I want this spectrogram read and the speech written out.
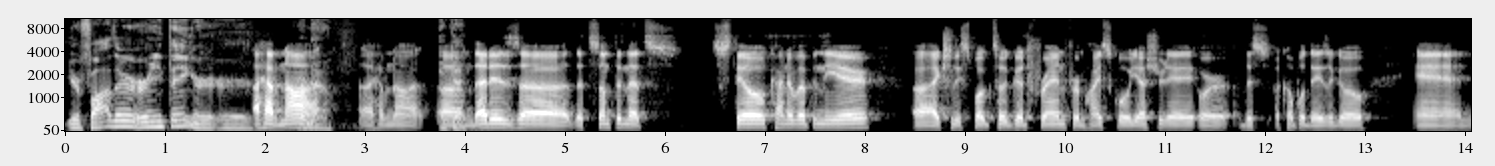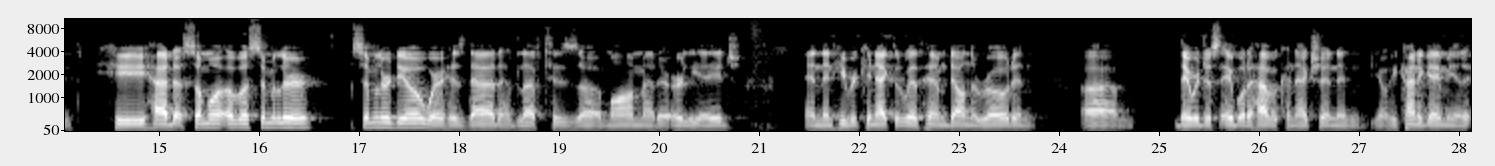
your father or anything? Or, or I have not. no? I have not. Okay. Um, that is uh, that's something that's still kind of up in the air. Uh, I actually spoke to a good friend from high school yesterday, or this a couple of days ago, and he had a somewhat of a similar similar deal where his dad had left his uh, mom at an early age, and then he reconnected with him down the road, and um, they were just able to have a connection. And you know, he kind of gave me a,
